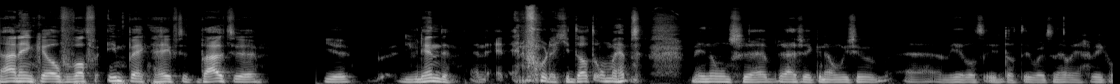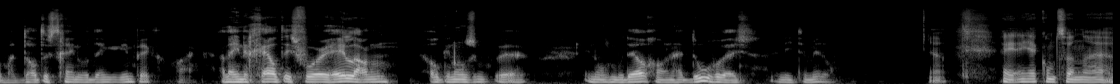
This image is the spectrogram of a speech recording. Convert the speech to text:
nadenken over wat voor impact heeft het buiten je dividenden. En, en, en voordat je dat om hebt in onze uh, bedrijfseconomische uh, wereld, is dat wordt heel ingewikkeld. Maar dat is hetgene wat denk ik impact maakt. Alleen het geld is voor heel lang, ook in, onze, uh, in ons model, gewoon het doel geweest en niet de middel. Ja. Hey, en jij komt van, uh,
